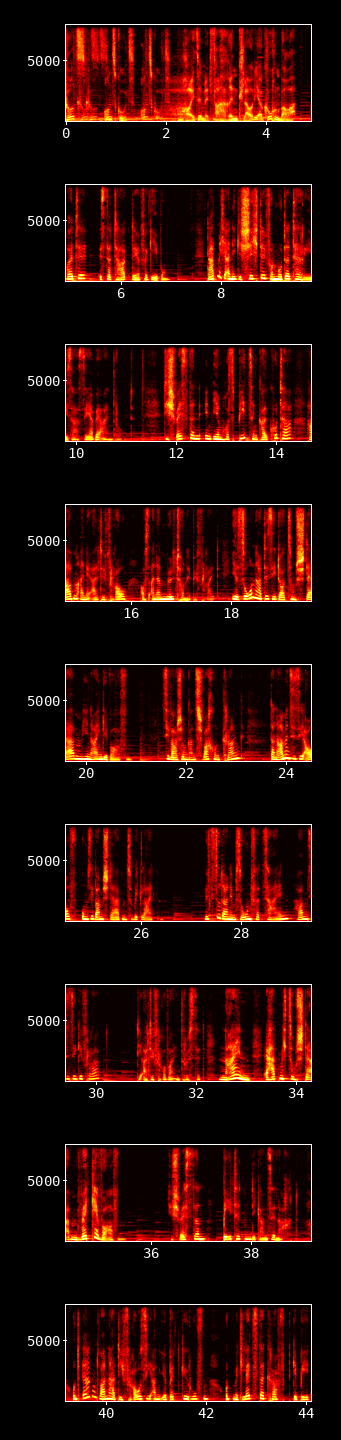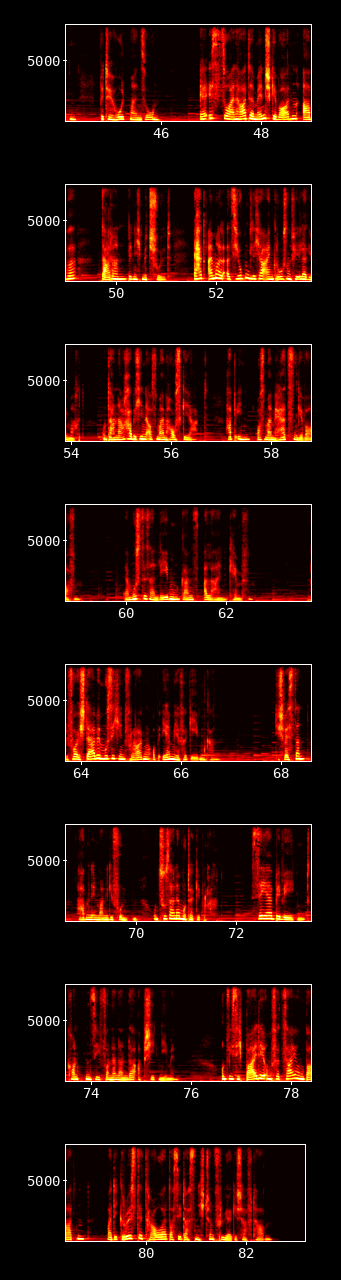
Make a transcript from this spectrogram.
Kurz und gut und gut. Heute mit Pfarrerin Claudia Kuchenbauer. Heute ist der Tag der Vergebung. Da hat mich eine Geschichte von Mutter Teresa sehr beeindruckt. Die Schwestern in ihrem Hospiz in Kalkutta haben eine alte Frau aus einer Mülltonne befreit. Ihr Sohn hatte sie dort zum Sterben hineingeworfen. Sie war schon ganz schwach und krank, da nahmen sie sie auf, um sie beim Sterben zu begleiten. Willst du deinem Sohn verzeihen? haben sie sie gefragt. Die alte Frau war entrüstet. Nein, er hat mich zum Sterben weggeworfen. Die Schwestern beteten die ganze Nacht. Und irgendwann hat die Frau sie an ihr Bett gerufen und mit letzter Kraft gebeten, bitte holt meinen Sohn. Er ist so ein harter Mensch geworden, aber daran bin ich mit Schuld. Er hat einmal als Jugendlicher einen großen Fehler gemacht und danach habe ich ihn aus meinem Haus gejagt hab ihn aus meinem Herzen geworfen. Er musste sein Leben ganz allein kämpfen. Bevor ich sterbe, muss ich ihn fragen, ob er mir vergeben kann. Die Schwestern haben den Mann gefunden und zu seiner Mutter gebracht. Sehr bewegend konnten sie voneinander Abschied nehmen. Und wie sich beide um Verzeihung baten, war die größte Trauer, dass sie das nicht schon früher geschafft haben.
